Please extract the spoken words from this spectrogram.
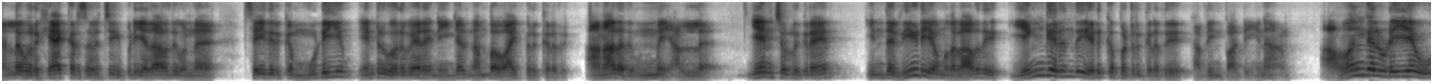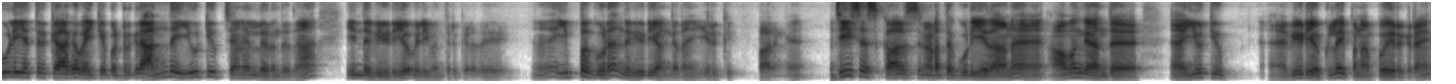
நல்ல ஒரு ஹேக்கர்ஸை வச்சு இப்படி ஏதாவது ஒன்று செய்திருக்க முடியும் என்று ஒருவேளை நீங்கள் நம்ப வாய்ப்பு இருக்கிறது. ஆனால் அது உண்மை அல்ல. ஏன் சொல்லுகிறேன்? இந்த வீடியோ முதலாவது எங்கிருந்து எடுக்கப்பட்டிருக்கிறது அப்படின்னு பார்த்தீங்கன்னா அவங்களுடைய ஊழியத்திற்காக வைக்கப்பட்டிருக்கிற அந்த யூடியூப் சேனல்ல இருந்து தான் இந்த வீடியோ வெளிவந்திருக்கிறது. இப்போ கூட அந்த வீடியோ அங்கே தான் இருக்கு. பாருங்க. ஜீசஸ் கால்ஸ் நடத்தக்கூடியதான அவங்க அந்த யூடியூப் வீடியோக்குள்ளே இப்போ நான் போயிருக்கிறேன்.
